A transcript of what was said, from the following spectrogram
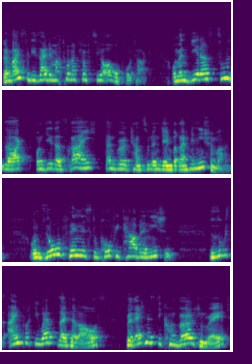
Dann weißt du, die Seite macht 150 Euro pro Tag. Und wenn dir das zusagt und dir das reicht, dann wird, kannst du in dem Bereich eine Nische machen. Und so findest du profitable Nischen. Du suchst einfach die Webseite raus, berechnest die Conversion Rate,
